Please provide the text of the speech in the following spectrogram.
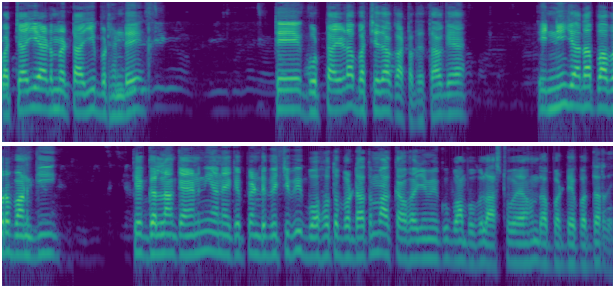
ਬੱਚਾ ਜੀ ਐਡਮਿਟ ਆ ਜੀ ਬਠਿੰਡੇ। ਤੇ ਗੋਟਾ ਜਿਹੜਾ ਬੱਚੇ ਦਾ ਕੱਟ ਦਿੱਤਾ ਗਿਆ। ਇੰਨੀ ਜ਼ਿਆਦਾ ਪਾਵਰ ਬਣ ਗਈ ਕਿ ਗੱਲਾਂ ਕਹਿਣ ਦੀਆਂ ਨੇ ਕਿ ਪਿੰਡ ਵਿੱਚ ਵੀ ਬਹੁਤ ਵੱਡਾ ਧਮਾਕਾ ਹੋਇਆ, ਜਿਵੇਂ ਕੋਈ ਬੰਬ ਬਲਾਸਟ ਹੋਇਆ ਹੁੰਦਾ ਵੱਡੇ ਪੱਧਰ ਦੇ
